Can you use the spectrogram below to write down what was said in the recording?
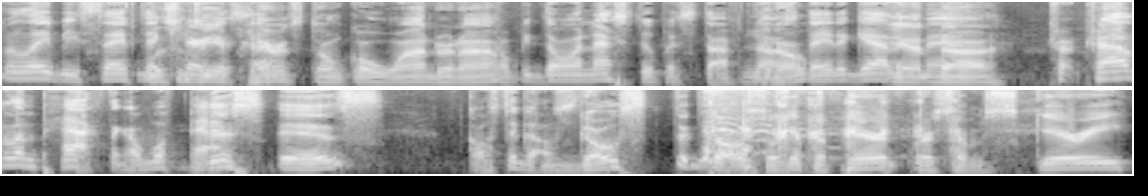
Definitely be safe. Take Listen to your yourself. parents. Don't go wandering Don't be doing that stupid stuff. No, You know? stay together, And, man. uh, Tra- traveling packs like a wolf pack. This is ghost to ghost. Ghost to Ghost. So get prepared for some scary,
